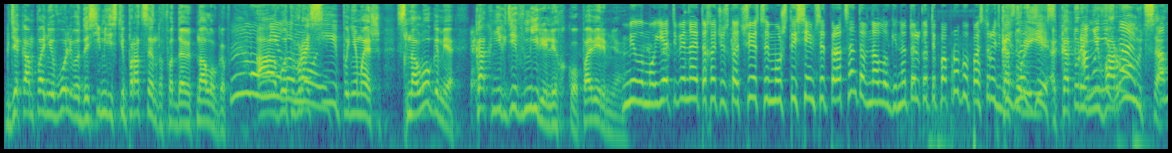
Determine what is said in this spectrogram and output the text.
где компания Volvo до 70% отдает налогов. Ну, а вот в мой. России, понимаешь, с налогами как нигде в мире легко, поверь мне. Милый мой, я тебе на это хочу сказать. В Швеции, может, и 70% налоги, но только ты попробуй построить бизнес Которые- здесь. Которые А не знаем, воруются, а не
